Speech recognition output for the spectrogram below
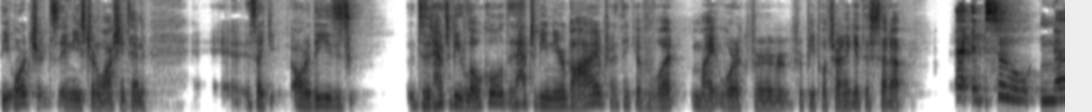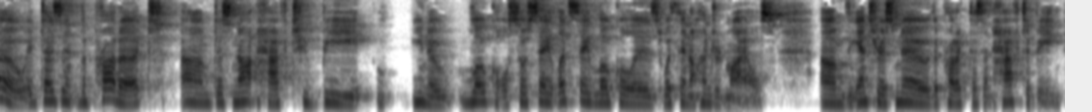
the orchards in eastern Washington. It's like, are these, does it have to be local? Does it have to be nearby? I'm trying to think of what might work for, for people trying to get this set up. Uh, so, no, it doesn't. The product um, does not have to be, you know, local. So, say, let's say local is within 100 miles. Um, the answer is no, the product doesn't have to be.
